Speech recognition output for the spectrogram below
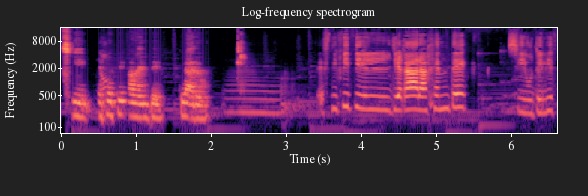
Sí, efectivamente, claro. Mm, es difícil llegar a gente si utiliza,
